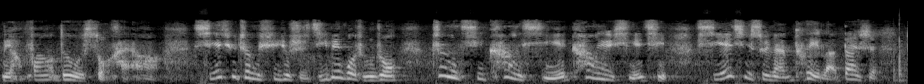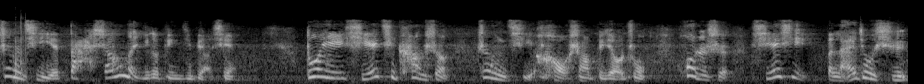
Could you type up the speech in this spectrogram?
两方都有损害啊！邪去正虚，就是疾病过程中正气抗邪、抗御邪气，邪气虽然退了，但是正气也大伤的一个病机表现。多因邪气亢盛，正气耗伤比较重，或者是邪气本来就虚，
